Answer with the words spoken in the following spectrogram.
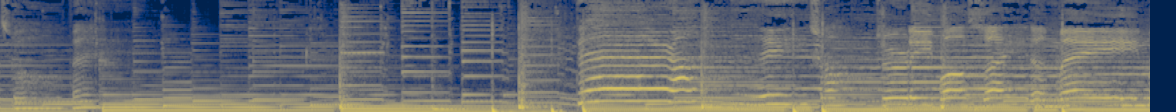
酒杯。别让一场支离碎的美梦。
